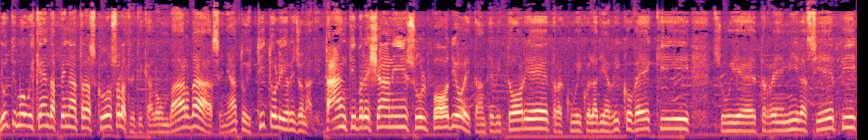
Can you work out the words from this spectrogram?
L'ultimo weekend appena trascorso l'Atletica Lombarda ha segnato i titoli regionali. Tanti bresciani sul podio e tante vittorie, tra cui quella di Enrico Vecchi sui 3.000 eh, siepi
